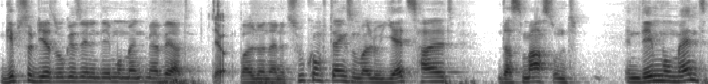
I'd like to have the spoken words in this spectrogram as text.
gibst du dir so gesehen in dem Moment mehr Wert. Ja. Weil du an deine Zukunft denkst und weil du jetzt halt das machst. Und in dem Moment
